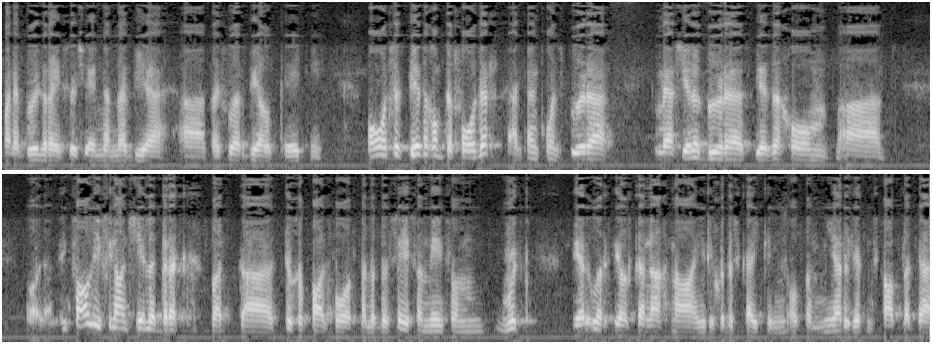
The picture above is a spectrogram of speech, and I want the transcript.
van 'n boerdery soos jy in Namibië uh byvoorbeeld het nie. Maar ons is besig om te vorder. Ek dink ons boere, kommersiële boere is besig om uh in geval die finansiële druk wat uh toegepas word, hulle besef dat mense moet weer oordeelkundig na hierdie goedes kyk en op 'n meer wetenskaplike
